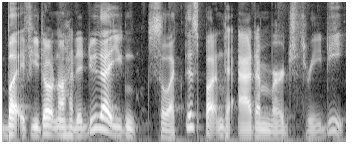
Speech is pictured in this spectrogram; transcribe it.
but if you don't know how to do that, you can select this button to add a merge 3D.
